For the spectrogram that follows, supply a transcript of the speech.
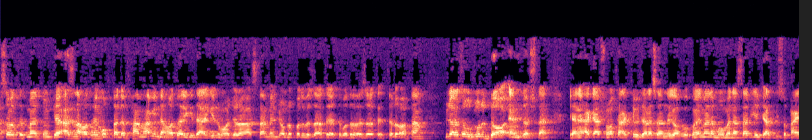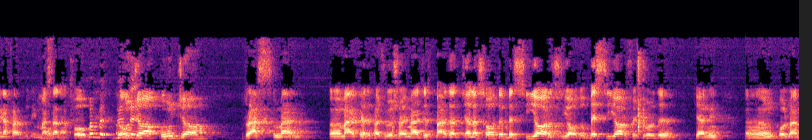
خدمتتون که از نهادهای مختلف هم همین نهادهایی که درگیر ماجرا هستن به جمله خود وزارت ارتباطات و وزارت اطلاعات هم تو جلسه حضور دائم داشتن. یعنی اگر شما ترکیب جلسه رو نگاه بکنید من مومن نصر یک از 25 نفر بودیم مثلا خب؟ اونجا اونجا رسما مرکز پژوهش های مجلس بعد از جلسات بسیار زیاد و بسیار فشرده یعنی کلا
